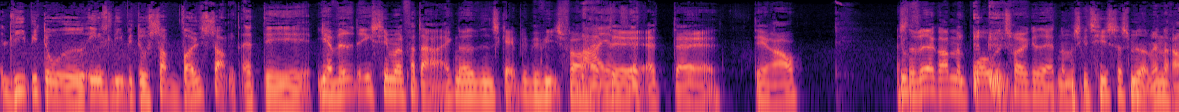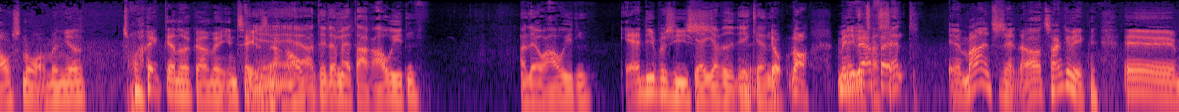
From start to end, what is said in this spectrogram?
libidoet, ens libido så voldsomt, at det... Jeg ved det ikke, Simon, for der er ikke noget videnskabeligt bevis for, Nej, at, jeg- øh, at øh, det er rav. Altså, nu ved jeg godt, man bruger udtrykket, at når man skal tisse, så smider man en ravsnor, men jeg tror ikke, det har noget at gøre med indtagelse af Ja, rav. ja, og det der med, at der er rav i den. At lave rav i den. Ja, lige præcis. Ja, jeg ved det ikke, Jan. Jo, nå, men, Men i hvert fald... Ja, meget interessant og tankevækkende. Øh,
